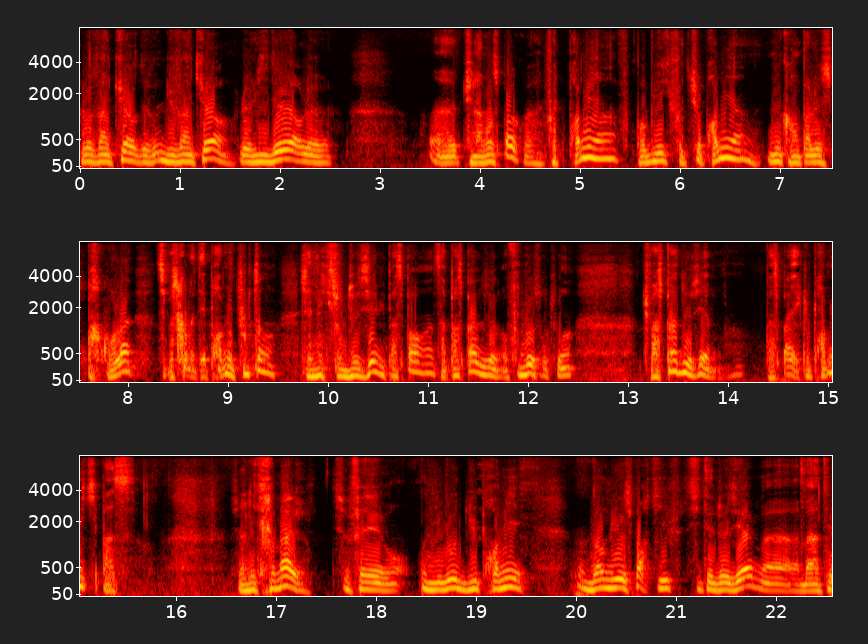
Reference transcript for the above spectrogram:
le vainqueur du vainqueur, le leader, le, euh, tu n'avances pas. Il faut être premier. Il hein. faut pas oublier qu'il faut être toujours premier. Hein. Nous, quand on parle de ce parcours-là, c'est parce qu'on été premier tout le temps. Les mecs qui sont deuxième, ils passent pas. Hein. Ça passe pas deuxième. Au football surtout. Hein. Tu passes pas deuxième. Hein. passe pas avec le premier qui passe. L'écrémage se fait au niveau du premier dans le milieu sportif. Si tu es deuxième, euh, bah, tu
